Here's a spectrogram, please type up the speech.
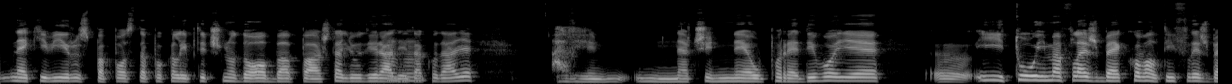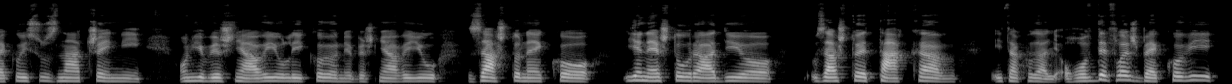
neki virus, pa postapokaliptično doba, pa šta ljudi radi Mhm. i tako dalje. Ali, znači, neuporedivo je e, i tu ima flashbackova, ali ti flashbackovi su značajni. Oni objašnjavaju likove, oni objašnjavaju zašto neko je nešto uradio, zašto je takav i tako dalje. Ovde flashbackovi,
